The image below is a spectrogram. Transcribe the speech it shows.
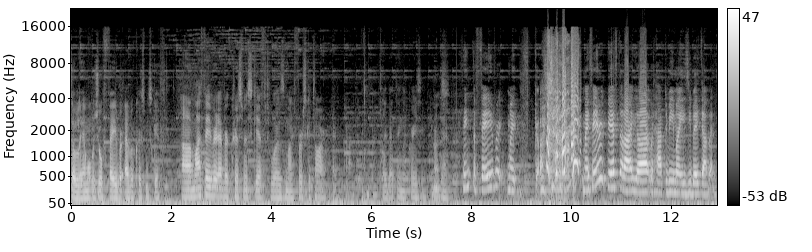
So Liam, what was your favourite ever Christmas gift? Uh, my favorite ever Christmas gift was my first guitar I ever got. Played that thing like crazy. Nice. Yeah. I think the favorite, my gosh, my favorite gift that I got would have to be my Easy Bake Oven.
